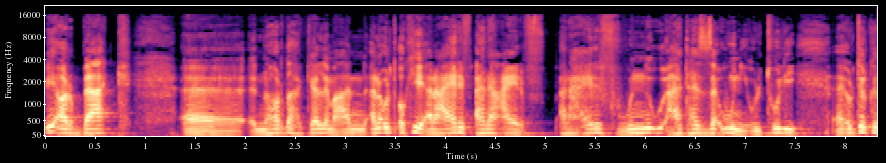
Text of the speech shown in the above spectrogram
We are back. آه النهارده هتكلم عن أنا قلت okay أنا عارف أنا عارف أنا عارف وإن هتهزقوني. قلتوا لي آه قلت لكم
